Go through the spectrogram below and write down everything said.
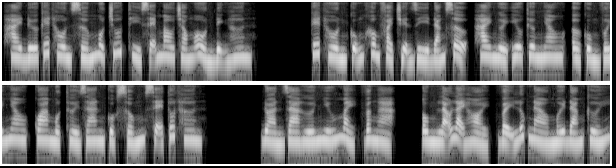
hai đứa kết hôn sớm một chút thì sẽ mau chóng ổn định hơn. Kết hôn cũng không phải chuyện gì đáng sợ, hai người yêu thương nhau, ở cùng với nhau qua một thời gian cuộc sống sẽ tốt hơn. Đoàn gia hứa nhíu mày, vâng ạ. Ông lão lại hỏi, vậy lúc nào mới đám cưới?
